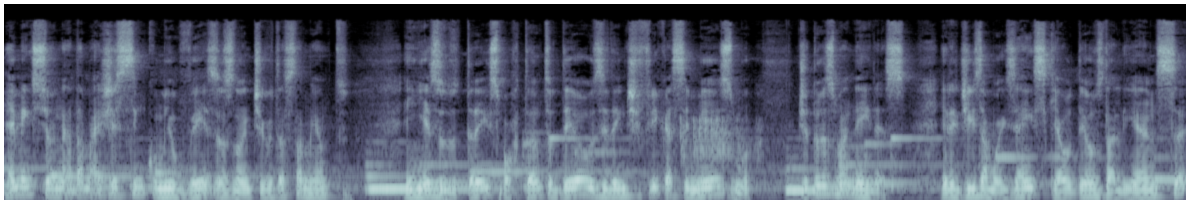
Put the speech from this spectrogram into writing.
é mencionada mais de cinco mil vezes no Antigo Testamento. Em Êxodo 3, portanto, Deus identifica a si mesmo de duas maneiras. Ele diz a Moisés que é o Deus da aliança,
